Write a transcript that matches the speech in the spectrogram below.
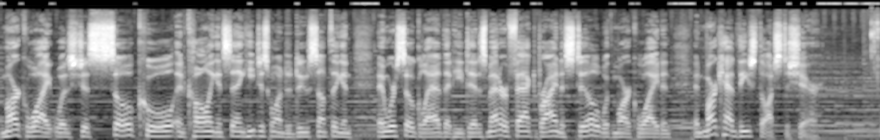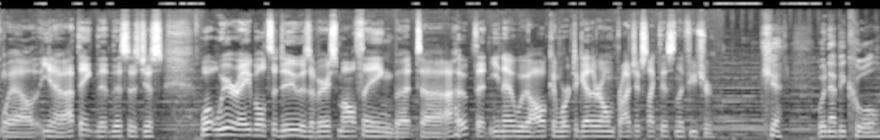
Mark White was just so cool and calling and saying he just wanted to do something, and, and we're so glad that he did. As a matter of fact, Brian is still with Mark White, and, and Mark had these thoughts to share. Well, you know, I think that this is just what we're able to do is a very small thing, but uh, I hope that, you know, we all can work together on projects like this in the future. Yeah, wouldn't that be cool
